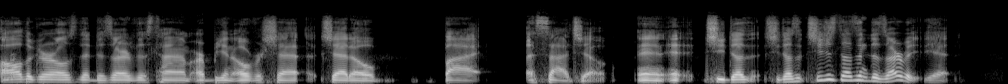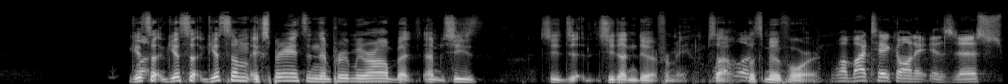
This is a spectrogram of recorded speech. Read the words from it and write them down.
All the girls that deserve this time are being overshadowed by a sideshow, and it, she doesn't. She doesn't. She just doesn't deserve it yet. Get some, get some, get some experience, and then prove me wrong. But um, she's she she doesn't do it for me. So Well, look- let's move forward. Well, my take on it is this.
